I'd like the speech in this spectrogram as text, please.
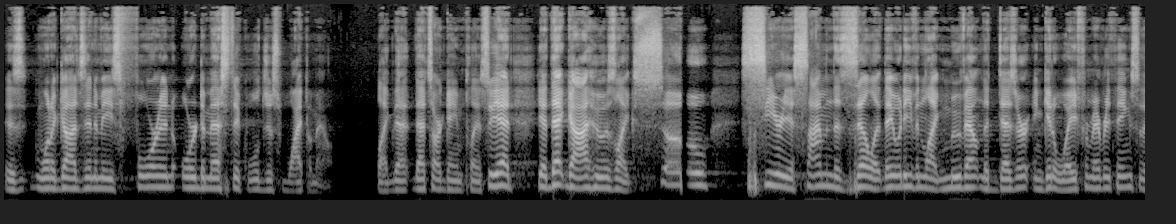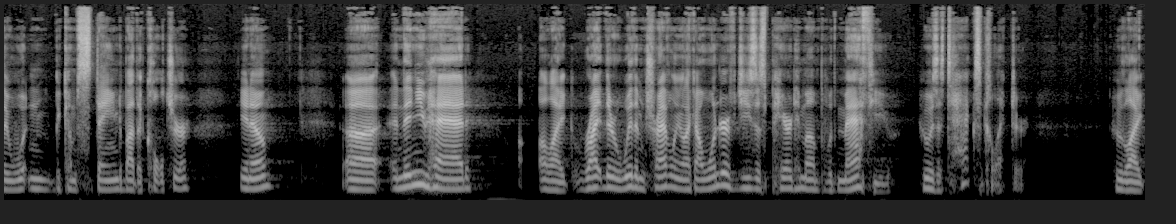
is one of God's enemies, foreign or domestic, we'll just wipe them out. Like that, that's our game plan. So you had, you had that guy who was like so serious, Simon the Zealot. They would even like move out in the desert and get away from everything so they wouldn't become stained by the culture, you know? Uh, and then you had, uh, like, right there with him traveling, like, I wonder if Jesus paired him up with Matthew, who was a tax collector, who like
